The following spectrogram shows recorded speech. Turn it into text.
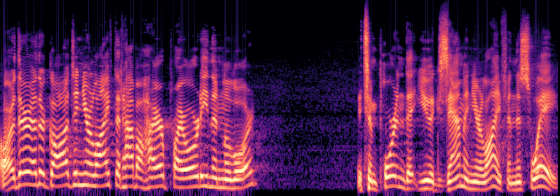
Are there other gods in your life that have a higher priority than the Lord? It's important that you examine your life in this way.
